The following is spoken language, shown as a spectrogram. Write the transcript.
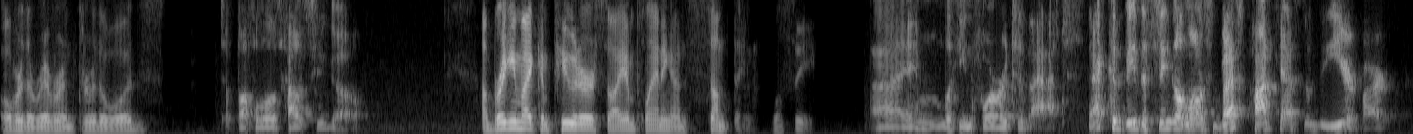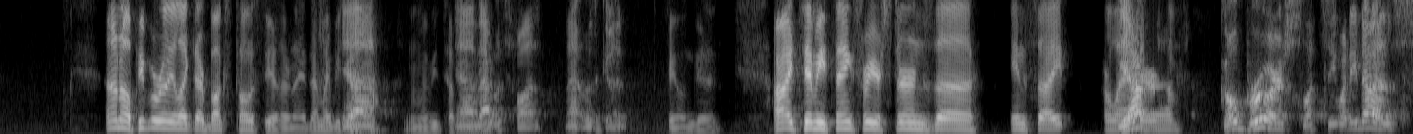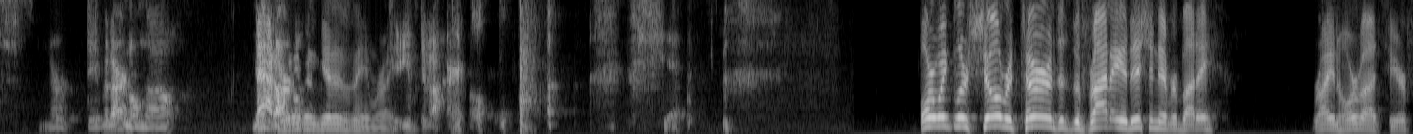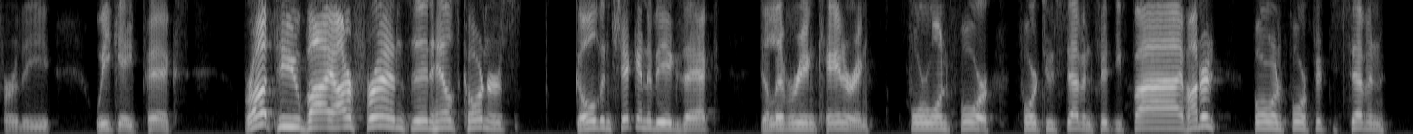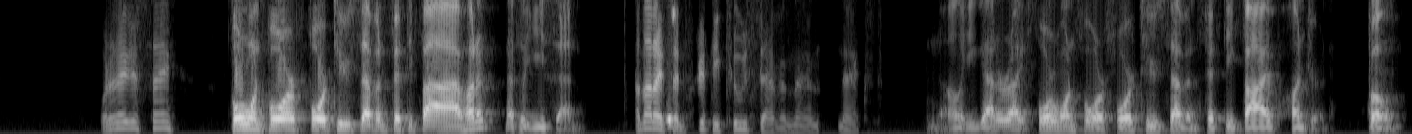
Over the river and through the woods. To Buffalo's house you go. I'm bringing my computer, so I am planning on something. We'll see. I'm looking forward to that. That could be the single most best podcast of the year, Bart. I don't know. People really liked our Bucks post the other night. That might be yeah. tough. That might be tough. Yeah, to that was fun. That was good. Feeling good. All right, Timmy. Thanks for your Stearns uh, insight or lack yep. thereof. Go Brewers. Let's see what he does. Or David Arnold now. Matt Arnold. even get his name right. David Arnold. Shit. Bart Winkler Show returns. It's the Friday edition, everybody. Ryan Horvat's here for the week eight picks. Brought to you by our friends in Hales Corners, Golden Chicken to be exact, delivery and catering, 414 427 5500, 414 57. What did I just say? 414 427 5500. That's what you said. I thought I said 52 7 then next. No, you got it right. 414 427 5500. Boom.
